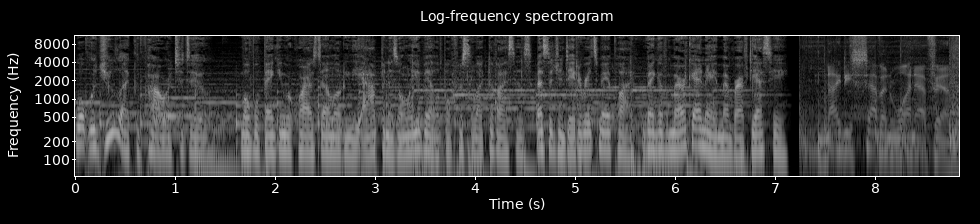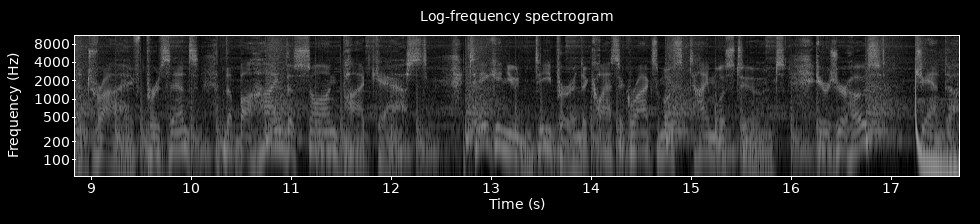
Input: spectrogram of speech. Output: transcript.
What would you like the power to do? Mobile banking requires downloading the app and is only available for select devices. Message and data rates may apply. Bank of America and a member FDIC. 97.1 FM The Drive presents the Behind the Song podcast, taking you deeper into classic rock's most timeless tunes. Here's your host, Janda.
